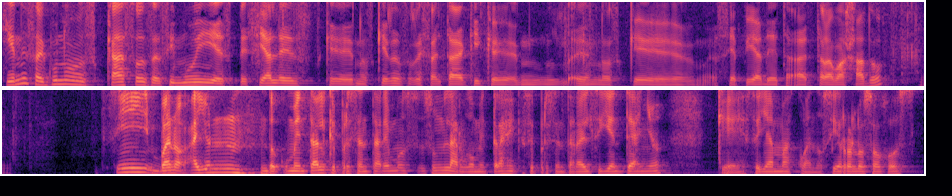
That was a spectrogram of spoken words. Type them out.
¿Tienes algunos casos así muy especiales que nos quieres resaltar aquí que en, los que Cepiadet ha trabajado? Sí, bueno, hay un documental que presentaremos, es un largometraje que se presentará el siguiente año, que se llama Cuando cierro los ojos,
